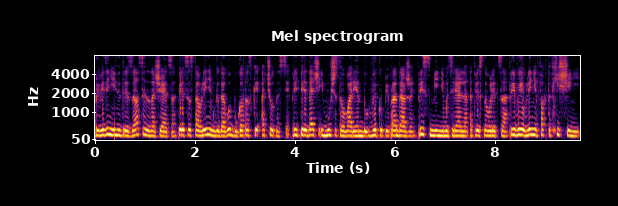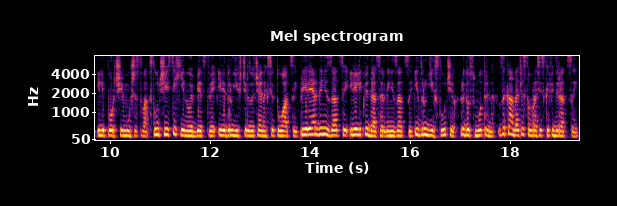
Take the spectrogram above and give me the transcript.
Проведение инвентаризации назначается перед составлением годовой бухгалтерской отчетности, при передаче имущества в аренду, выкупе, продаже, при смене материально ответственного лица, при выявлении фактов хищений или порчи имущества, в случае стихийного бедствия или других чрезвычайных ситуаций, при реорганизации или ликвидации организации и в других случаях, предусмотренных законодательством Российской Федерации.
